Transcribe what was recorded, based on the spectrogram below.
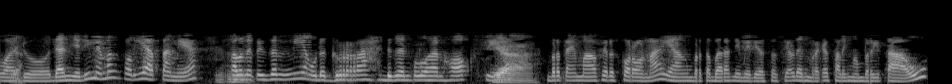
Waduh, dan jadi memang kelihatan ya, Mm-mm. kalau netizen ini yang udah gerah dengan puluhan hoax ya, Ya. bertema virus corona yang bertebaran di media sosial dan mereka saling memberitahu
